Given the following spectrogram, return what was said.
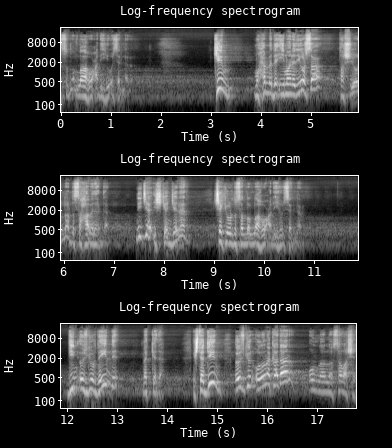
sallallahu aleyhi ve sellem. Kim Muhammed'e iman ediyorsa taşıyorlardı sahabelerden. Nice işkenceler çekiyordu sallallahu aleyhi ve sellem. Din özgür değildi Mekke'de. İşte din özgür olana kadar onlarla savaşın.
